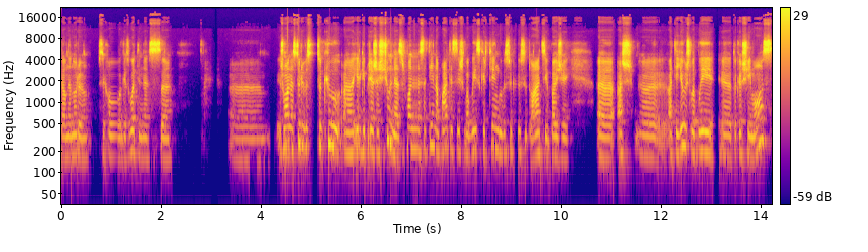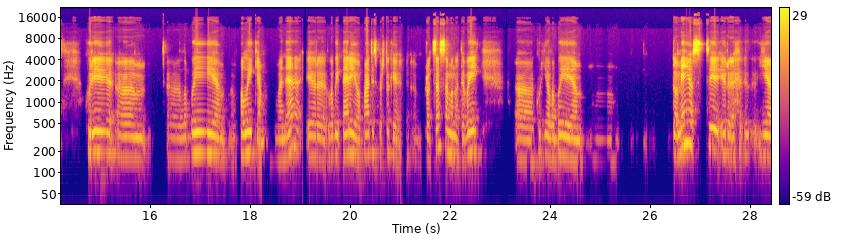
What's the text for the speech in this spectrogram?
gal nenoriu psichologizuoti, nes uh, žmonės turi visokių uh, irgi priežasčių, nes žmonės ateina patys iš labai skirtingų visokių situacijų. Pavyzdžiui, uh, aš uh, atėjau iš labai uh, tokios šeimos, kuri labai palaikė mane ir labai perėjo patys per tokį procesą, mano tėvai, kurie labai domėjosi ir jie,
